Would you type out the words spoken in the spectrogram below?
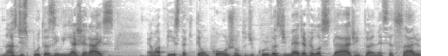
Nas disputas em linhas gerais, é uma pista que tem um conjunto de curvas de média velocidade, então é necessário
